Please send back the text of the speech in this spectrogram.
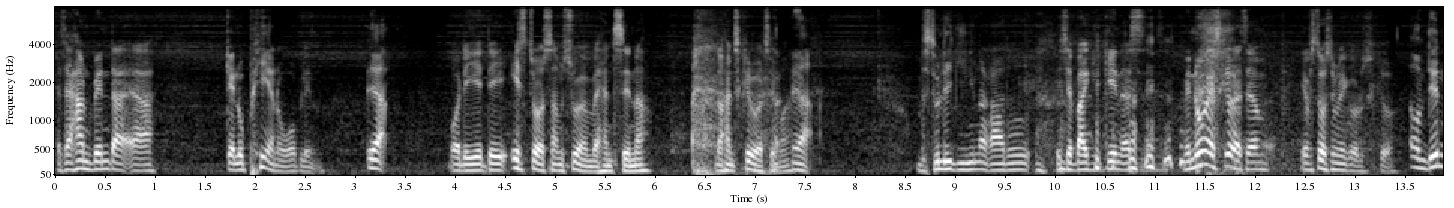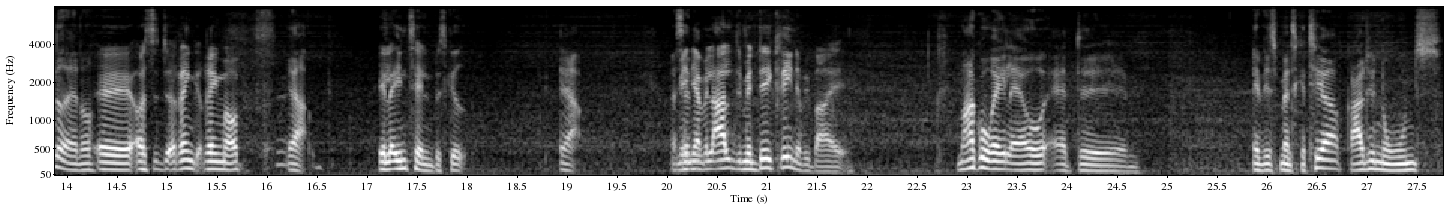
Altså, jeg har en ven, der er galopperende overblind. Hvor det, er- det er et stort samsurium, hvad han sender, når han skriver til mig. ja. Hvis du lige gik ind og rettede... Hvis jeg bare gik ind og... Men nogle gange skriver jeg til ham, jeg forstår simpelthen ikke, hvad du skriver. Om det er noget andet. Øh, og så ring, ring mig op, Ja. eller indtale en besked. Ja. Altså, men, jeg vil aldrig, men det griner vi bare af. Meget god regel er jo, at, øh, at hvis man skal til at rette nogens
